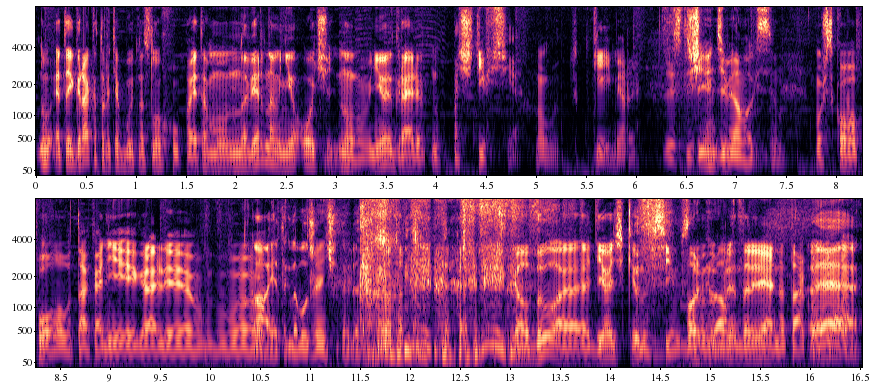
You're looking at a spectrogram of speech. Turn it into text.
ну, это игра, которая у тебя будет на слуху, поэтому, ну, наверное, в нее очень, ну, в нее играли, ну, почти все, ну, вот, геймеры За исключением тебя, Максим. Мужского пола, вот так, они играли в А, я тогда был женщиной, да. колду, а а девочки, ну, в Sims. Ну, ну, реально так. Э,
